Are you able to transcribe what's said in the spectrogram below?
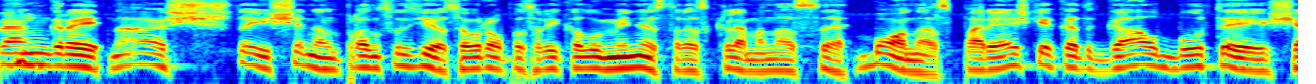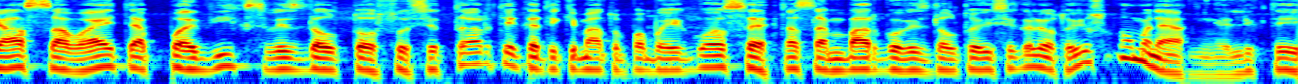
vengrai. Na štai šiandien Prancūzijos Europos reikalų ministras Klemanas Bonas pareiškė, kad galbūt šią savaitę pavyks vis dėlto susitarti, kad iki metų pabaigos tas embargo vis dėlto įsigaliotų. Jūsų nuomonė, liktai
